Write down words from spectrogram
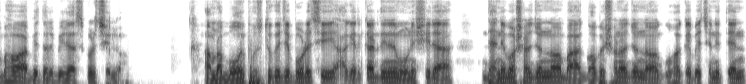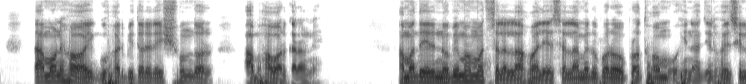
আবহাওয়া ভিতরে বিরাজ করছিল। আমরা বই পুস্তকে যে পড়েছি, আগেরকার দিনের মনীষীরা ধ্যানে বসার জন্য বা গবেষণার জন্য গুহাকে বেছে নিতেন, তা মনে হয় গুহার ভিতরের এই সুন্দর আবহাওয়ার কারণে। আমাদের নবী মোহাম্মদ সাল্লাহ আলিয়াল্লামের উপরও প্রথম ওহি নাজিল হয়েছিল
